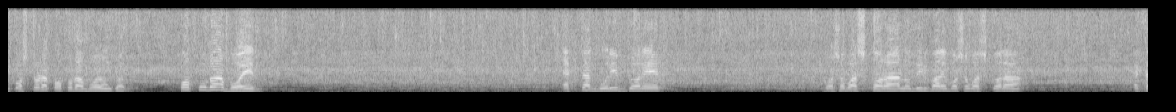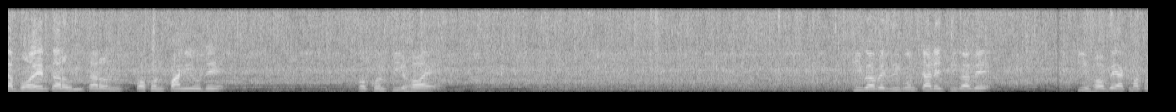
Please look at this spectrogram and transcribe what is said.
এই কষ্টটা কতটা ভয়ঙ্কর, কতটা ভয়ের। একটা গরিব ঘরের বসবাস করা, নদীর পাড়ে বসবাস করা একটা ভয়ের কারণ। কারণ কখন পানি ওঠে, কখন কি হয়, কীভাবে জীবন কাটে, কীভাবে কি হবে, একমাত্র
